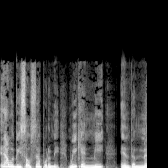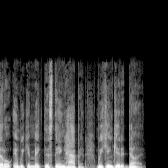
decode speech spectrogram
That would be so simple to me. We can meet in the middle and we can make this thing happen. We can get it done.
